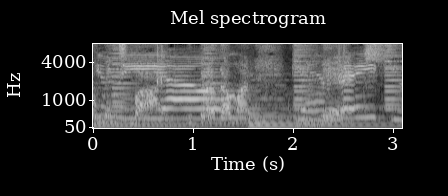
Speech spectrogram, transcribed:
Performance by out Iradaman Can't Index.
